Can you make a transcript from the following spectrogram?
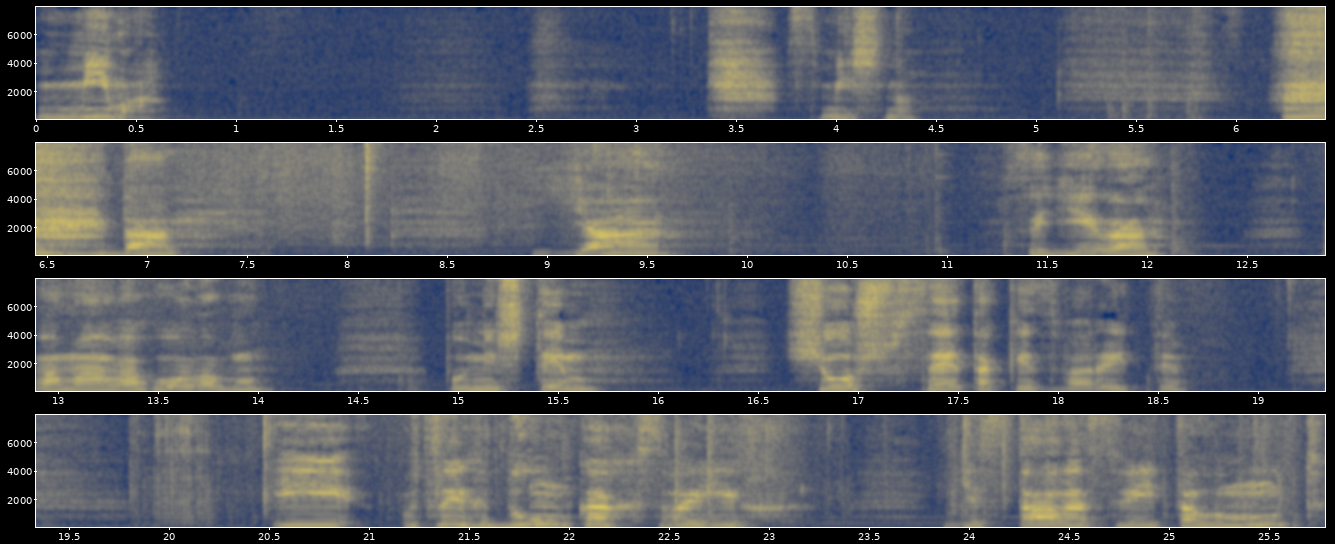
Міма. Смішно. Ех, Да. Я сиділа, ламала голову поміж тим, що ж все-таки зварити. І в цих думках своїх дістала свій талмуд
